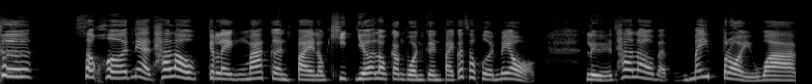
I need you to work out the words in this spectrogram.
คือ squirt เนี่ย ถ้าเราเกร็งมากเกินไป เราคิดเยอะเรากังวลเกินไปก็ squirt ไม่ออก หรือถ้าเราแบบไม่ปล่อยวาง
